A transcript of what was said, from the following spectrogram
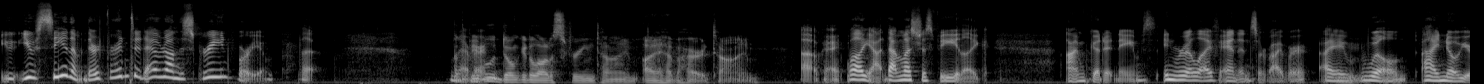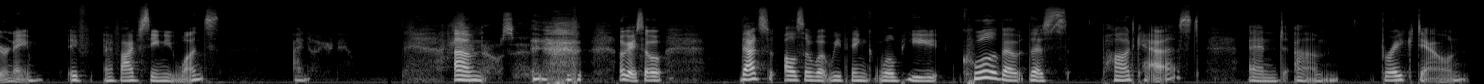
you, you see them, they're printed out on the screen for you. But whatever. But people who don't get a lot of screen time, I have a hard time. Okay. Well, yeah, that must just be like I'm good at names in real life and in Survivor. I will. I know your name. If if I've seen you once, I know your name. Um, Knows it. Okay, so that's also what we think will be cool about this podcast and um, breakdown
